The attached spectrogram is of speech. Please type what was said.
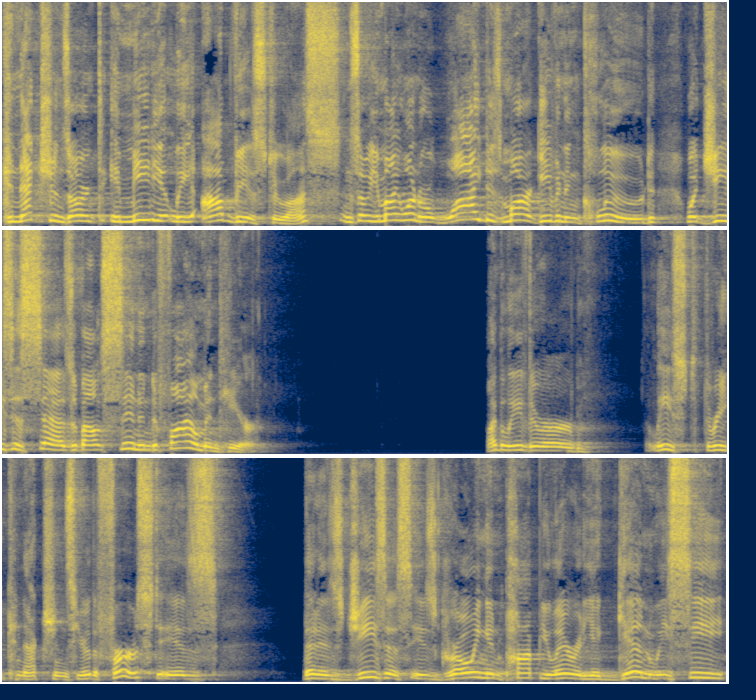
connections aren't immediately obvious to us. And so you might wonder why does Mark even include what Jesus says about sin and defilement here? I believe there are at least three connections here. The first is that as Jesus is growing in popularity, again, we see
